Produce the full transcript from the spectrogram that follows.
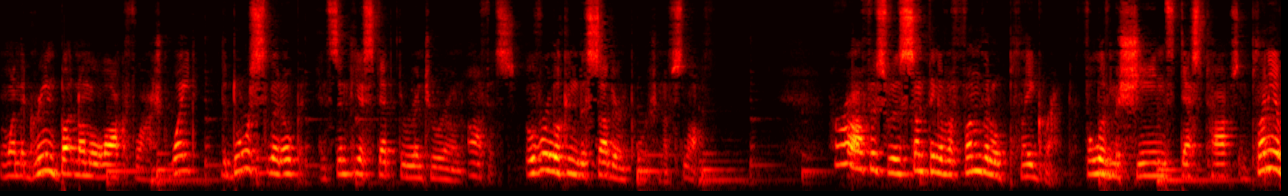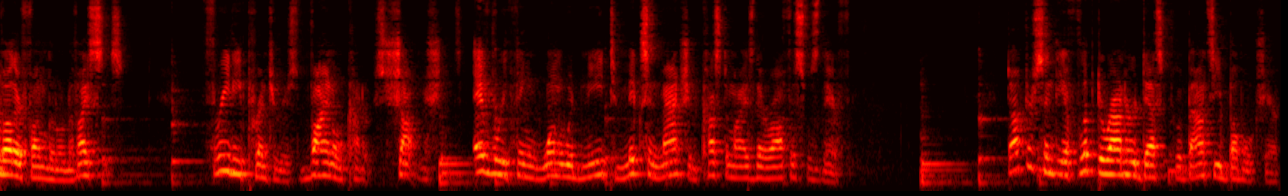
and when the green button on the lock flashed white, the door slid open and Cynthia stepped through into her own office, overlooking the southern portion of Sloth. Her office was something of a fun little playground, full of machines, desktops, and plenty of other fun little devices. 3D printers, vinyl cutters, shop machines, everything one would need to mix and match and customize their office was there for you. Dr. Cynthia flipped around her desk to a bouncy bubble chair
